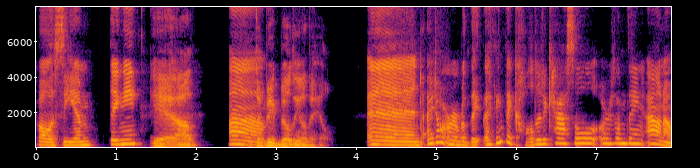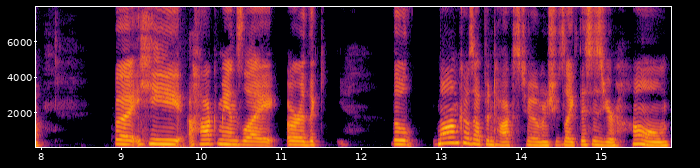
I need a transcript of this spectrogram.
coliseum thingy. Yeah. Um, the big building on the hill. and I don't remember. They, I think they called it a castle or something. I don't know. But he, Hawkman's like, or the the mom goes up and talks to him, and she's like, "This is your home."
